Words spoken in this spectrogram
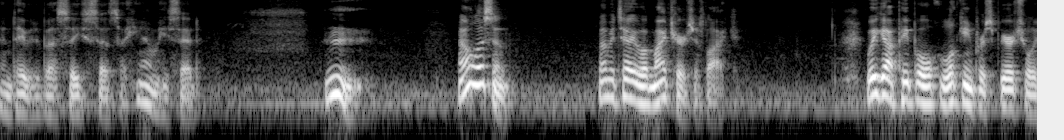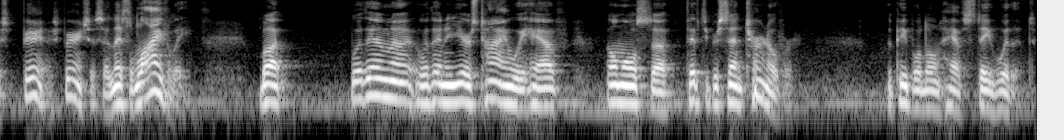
and David Bessie says to him, He said, Hmm, now listen, let me tell you what my church is like. We got people looking for spiritual experiences, and it's lively. But within, uh, within a year's time, we have almost a 50% turnover. The people don't have stay with it.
